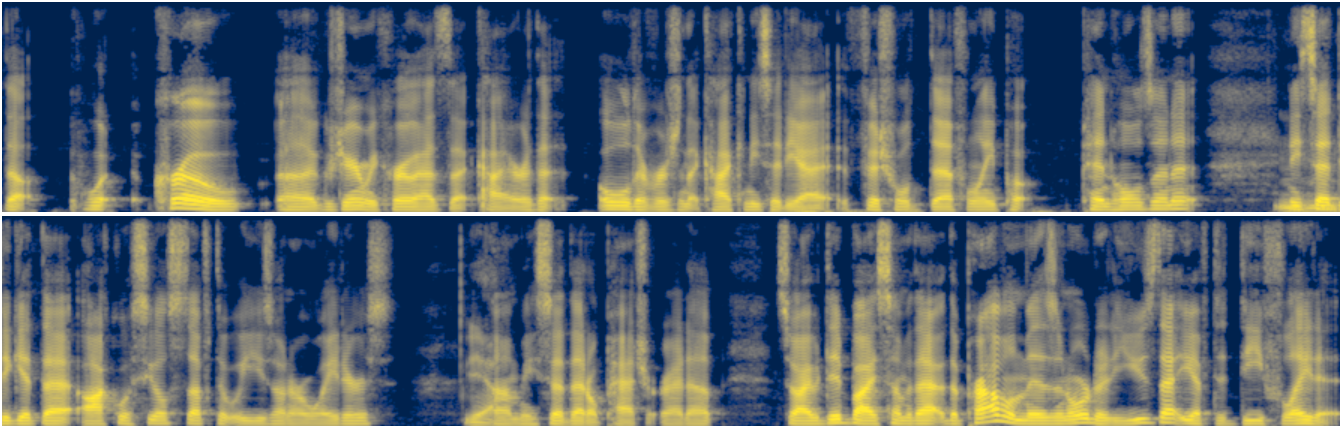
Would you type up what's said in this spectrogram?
the what Crow uh, Jeremy Crow has that kai or that older version of that kayak, and he said, yeah, fish will definitely put pinholes in it. And he said Mhm. to get that Aquaseal stuff that we use on our waders. yeah, Um, he said that'll patch it right up. So I did buy some of that. The problem is, in order to use that, you have to deflate it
